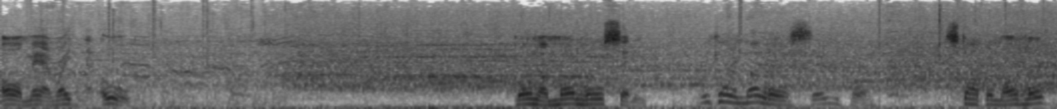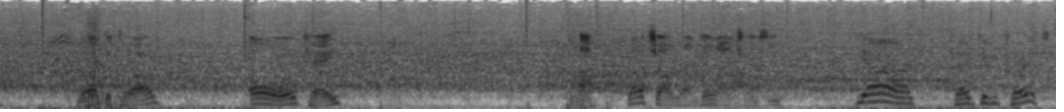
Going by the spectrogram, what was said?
Oh man, right now. Oh. Going to Mudhole City. What are you going to Mudhole City for? Stomp a mudhole? Walk it dry? Oh, okay. Ah, gotcha on one, didn't I, Tracy? Yeah, I gotta give you credit.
